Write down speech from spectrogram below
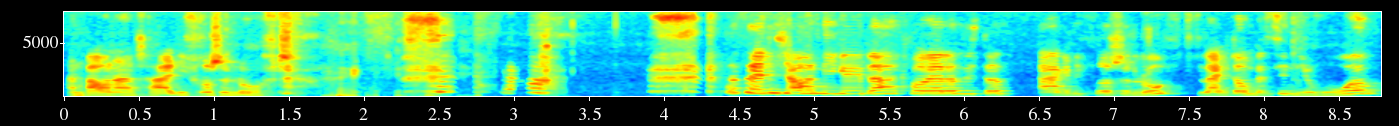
An Baunatal, die frische Luft. ja. Das hätte ich auch nie gedacht vorher, dass ich das sage, die frische Luft. Vielleicht auch ein bisschen die Ruhe.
